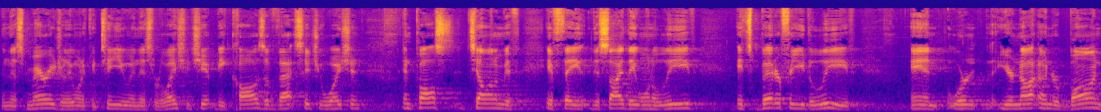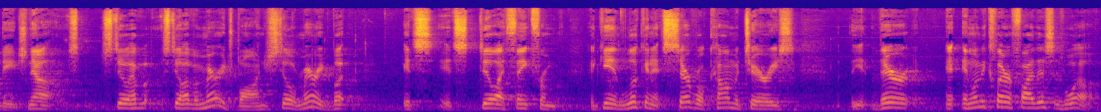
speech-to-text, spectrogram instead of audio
in this marriage or they want to continue in this relationship because of that situation. And Paul's telling them if, if they decide they want to leave, it's better for you to leave. And you're not under bondage. Now, still have, still have a marriage bond, you're still married, but it's, it's still, I think, from, again, looking at several commentaries, there, and, and let me clarify this as well.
